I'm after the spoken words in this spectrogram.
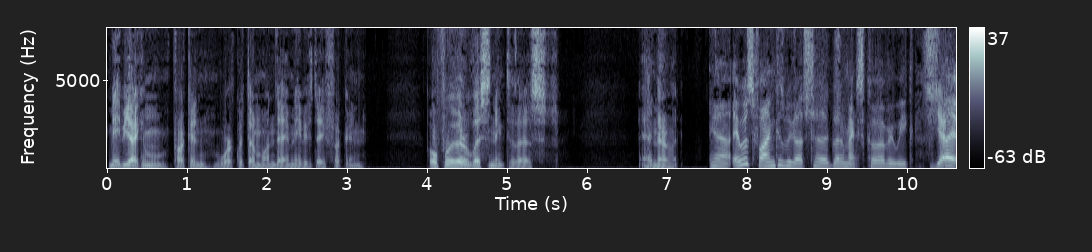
maybe I can fucking work with them one day. Maybe if they fucking hopefully they're listening to this and they're like Yeah, it was fun because we got to go to Mexico every week. yeah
